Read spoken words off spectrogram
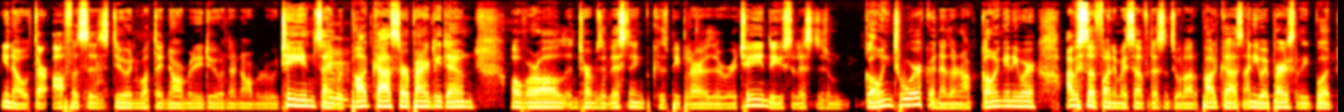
you know their offices doing what they normally do in their normal routine. Same with podcasts are apparently down overall in terms of listening because people are out of their routine. They used to listen to them going to work, and now they're not going anywhere. I'm still finding myself listening to a lot of podcasts anyway, personally, but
